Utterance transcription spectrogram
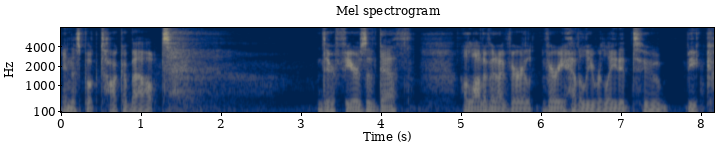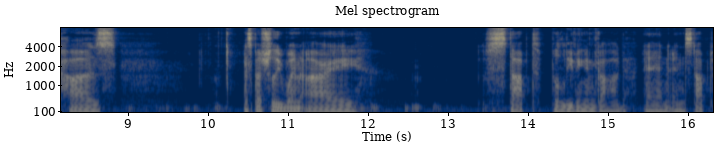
in this book, talk about their fears of death. A lot of it I very, very heavily related to because, especially when I stopped believing in God and, and stopped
